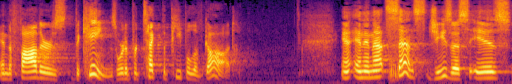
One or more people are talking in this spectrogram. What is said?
and the fathers, the kings, were to protect the people of God. And, and in that sense, Jesus is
